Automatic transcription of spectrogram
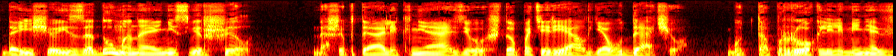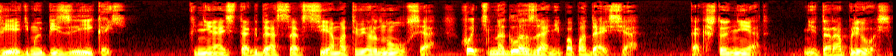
да еще и задуманное не свершил, нашептали князю, что потерял я удачу, будто прокляли меня ведьмы безликой. Князь тогда совсем отвернулся, хоть на глаза не попадайся. Так что нет, не тороплюсь.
